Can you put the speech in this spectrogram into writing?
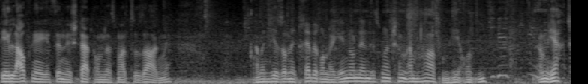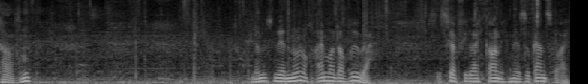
wir laufen ja jetzt in die Stadt, um das mal zu sagen. Ne? Aber hier so eine Treppe runtergehen und dann ist man schon am Hafen hier unten. Am Yachthafen. Und dann müssen wir nur noch einmal darüber. Das ist ja vielleicht gar nicht mehr so ganz weit.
